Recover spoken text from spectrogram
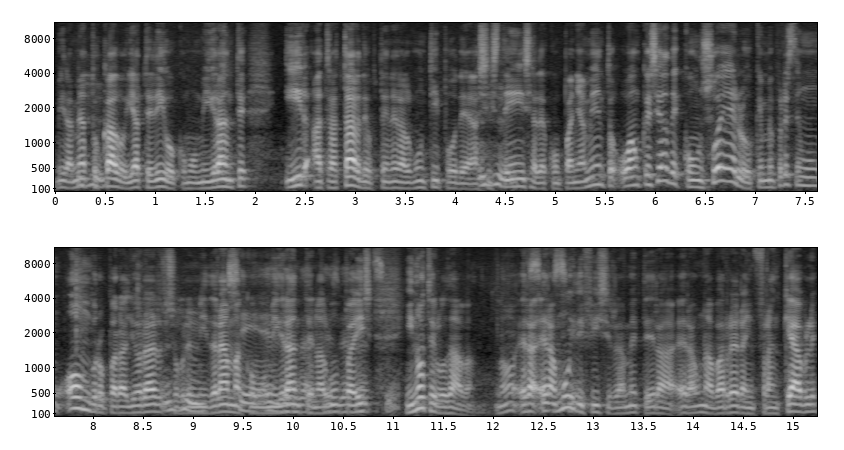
Mira, me ha tocado, ya te digo, como migrante, ir a tratar de obtener algún tipo de asistencia, de acompañamiento, o aunque sea de consuelo, que me presten un hombro para llorar sobre mi drama como migrante en algún país, y no te lo daban, ¿no? Era, era muy difícil, realmente era, era una barrera infranqueable.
